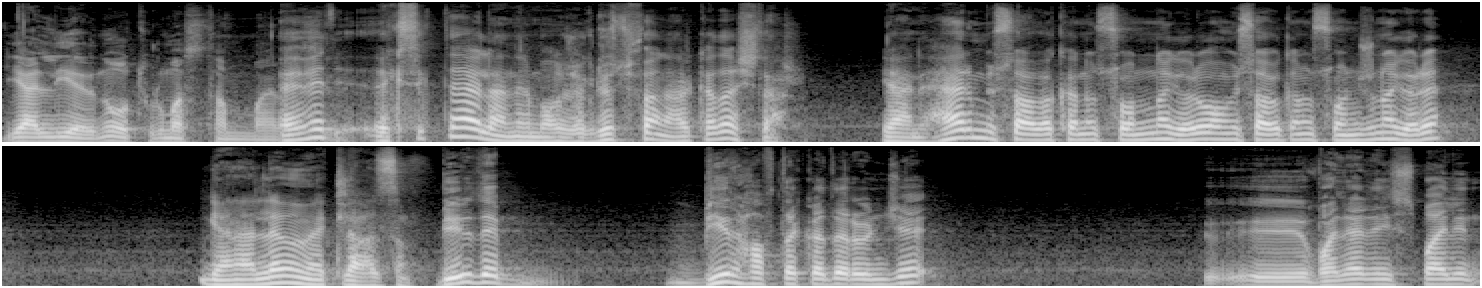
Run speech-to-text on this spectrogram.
Yerli yerine oturmaz tam manasıyla. Evet eksik değerlendirme olacak lütfen arkadaşlar. Yani her müsabakanın sonuna göre o müsabakanın sonucuna göre genellememek lazım. Bir de bir hafta kadar önce Valerian İsmail'in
